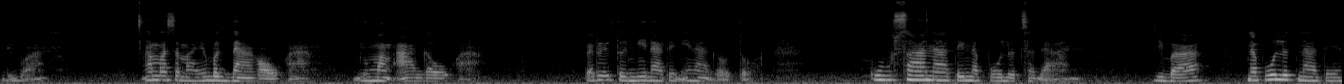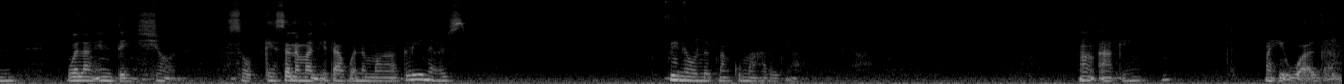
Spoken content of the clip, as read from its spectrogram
Di ba? Ang masama yung magnakaw ka. Yung mangagaw ka. Pero ito, hindi natin inagaw to. Kusa natin napulot sa daan. ba? Napulot natin, walang intensyon. So, kesa naman itapon ng mga cleaners, pinulot ng kumare nyo. Ang aking mahiwagang.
